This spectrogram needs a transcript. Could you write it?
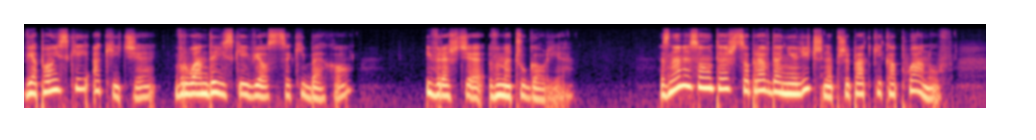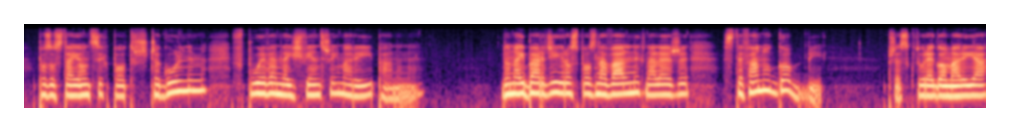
w japońskiej Akicie, w ruandyjskiej wiosce Kibeho i wreszcie w Meczugorie. Znane są też co prawda nieliczne przypadki kapłanów pozostających pod szczególnym wpływem Najświętszej Maryi Panny. Do najbardziej rozpoznawalnych należy Stefano Gobbi, przez którego Maryja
